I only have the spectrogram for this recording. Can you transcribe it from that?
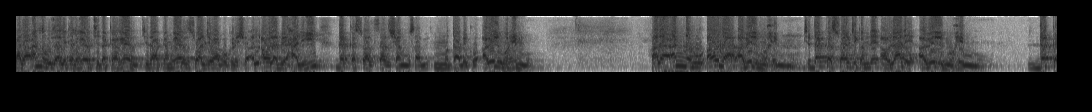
على انه ذلك الغير چې دا غیر چې دا کم غیر د سوال جواب وکړي شو الاولى بحاله دک سوال ساده شان مطابق او المهم على انه اولى او المهم چې دک سوال چې کم دی اولى دی او المهم دک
